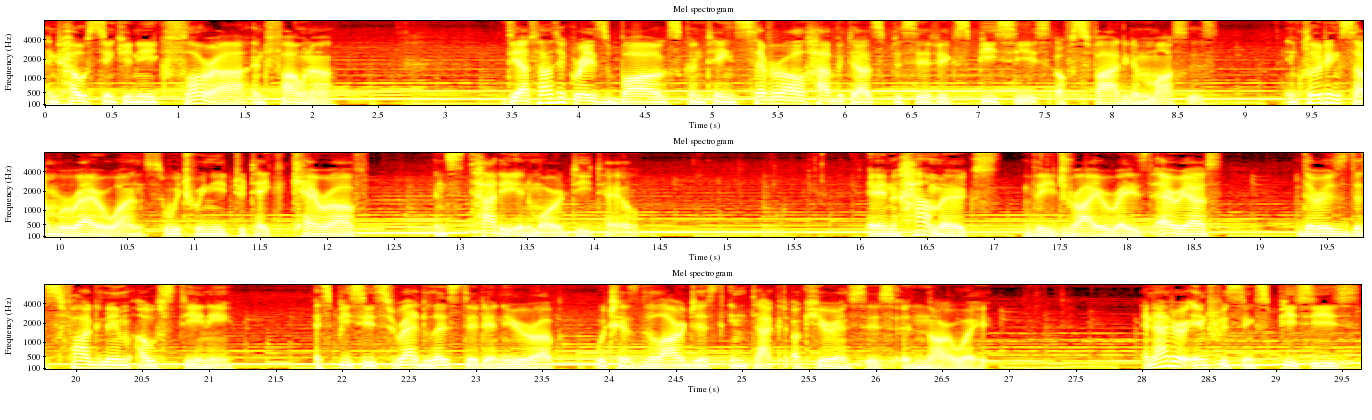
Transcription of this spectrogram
and hosting unique flora and fauna. The Atlantic raised bogs contain several habitat specific species of sphagnum mosses, including some rare ones which we need to take care of and study in more detail. In hummocks, the dry raised areas, there is the Sphagnum austini, a species red listed in Europe which has the largest intact occurrences in Norway. Another interesting species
